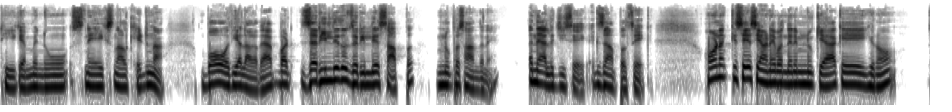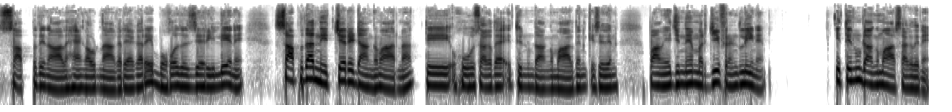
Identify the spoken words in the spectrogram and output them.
ਠੀਕ ਹੈ? ਮੈਨੂੰ ਸਨੇਕਸ ਨਾਲ ਖੇਡਣਾ ਬਹੁਤ ਵਧੀਆ ਲੱਗਦਾ ਹੈ ਬਟ ਜ਼ਰੀਲੇ ਤੋਂ ਜ਼ਰੀਲੇ ਸੱਪ ਮੈਨੂੰ ਪਸੰਦ ਨੇ। ਐਨਾਲੋਜੀ ਸੇਕ ਐਗਜ਼ਾਮਪਲ ਸੇਕ ਹੁਣ ਕਿਸੇ ਸਿਆਣੇ ਬੰਦੇ ਨੇ ਮੈਨੂੰ ਕਿਹਾ ਕਿ ਯੂ نو ਸੱਪ ਦੇ ਨਾਲ ਹੈਂਗ ਆਊਟ ਨਾ ਕਰਿਆ ਕਰ ਇਹ ਬਹੁਤ ਜ਼ਹਿਰੀਲੇ ਨੇ। ਸੱਪ ਦਾ ਨੇਚਰ ਹੈ ਡੰਗ ਮਾਰਨਾ ਤੇ ਹੋ ਸਕਦਾ ਹੈ ਤੈਨੂੰ ਡੰਗ ਮਾਰ ਦੇਣ ਕਿਸੇ ਦਿਨ, ਭਾਵੇਂ ਜਿੰਨੇ ਮਰਜ਼ੀ ਫ੍ਰੈਂਡਲੀ ਨੇ, ਇਹ ਤੈਨੂੰ ਡੰਗ ਮਾਰ ਸਕਦੇ ਨੇ।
